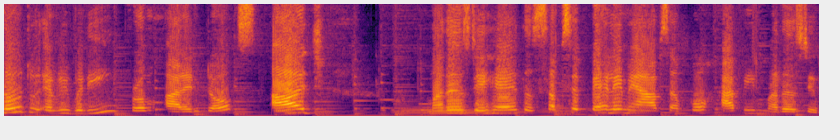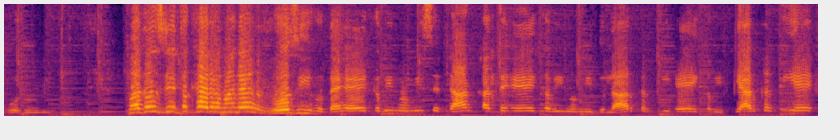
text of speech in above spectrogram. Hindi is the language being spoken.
Hello to everybody from R N talks आज मदर्स डे है तो सबसे पहले मैं आप सबको हैप्पी मदर्स डे बोलूँगी। मदर्स डे तो खैर हमारा रोज ही होता है। कभी मम्मी से डांट खाते हैं कभी मम्मी दुलार करती है कभी प्यार करती है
